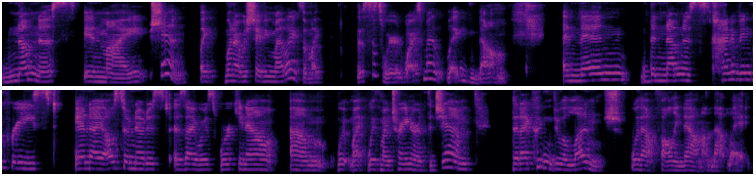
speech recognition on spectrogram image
numbness in my shin. Like when I was shaving my legs, I'm like, this is weird. Why is my leg numb? And then the numbness kind of increased. And I also noticed as I was working out um, with my with my trainer at the gym that I couldn't do a lunge without falling down on that leg.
